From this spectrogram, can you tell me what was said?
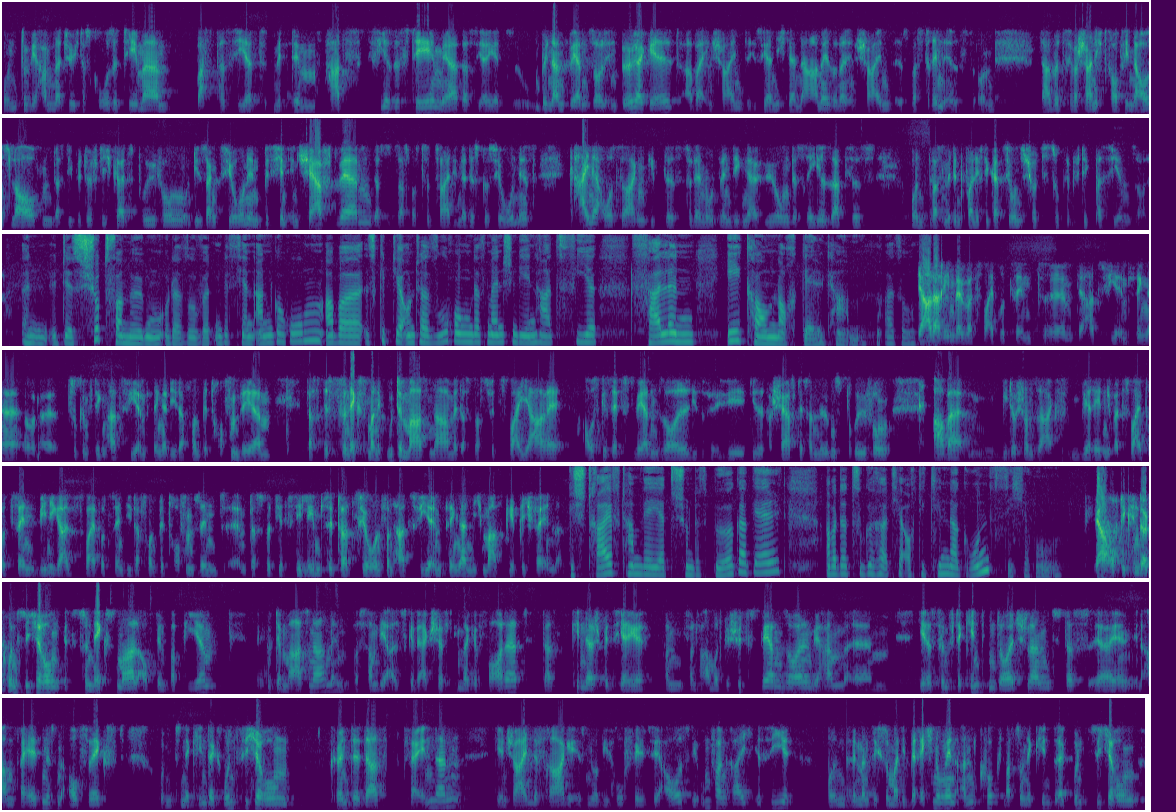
Und wir haben natürlich das große Thema, was passiert mit dem Hartz-IV-System, ja, das ja jetzt umbenannt werden soll in Bürgergeld. Aber entscheidend ist ja nicht der Name, sondern entscheidend ist, was drin ist. Und da wird es wahrscheinlich darauf hinauslaufen, dass die Bedürftigkeitsprüfung und die Sanktionen ein bisschen entschärft werden. Das ist das, was zurzeit in der Diskussion ist. Keine Aussagen gibt es zu der notwendigen Erhöhung des Regelsatzes und was mit dem Qualifikationsschutz zukünftig passieren soll. Das Schutzvermögen oder so wird ein bisschen angehoben, aber es gibt ja Untersuchungen, dass Menschen, die in Hartz IV fallen, eh kaum noch Geld haben. Also ja, da reden wir über zwei Prozent ähm, der Hartz IV-Empfänger oder zukünftigen Hartz IV-Empfänger, die davon betroffen wären. Das ist zunächst mal eine gute Maßnahme, dass das für zwei Jahre ausgesetzt werden soll, diese, diese verschärfte Vermögensprüfung. Aber wie du schon sagst, wir reden über zwei Prozent, weniger als zwei Prozent, die davon betroffen sind. Ähm, das wird jetzt die Lebenssituation von Hartz-IV-Empfängern nicht maßgeblich verändern. Gestreift haben wir jetzt schon das Bürgergeld, aber dazu gehört ja auch die Kindergrundsicherung. Ja, auch die Kindergrundsicherung ist zunächst mal auf dem Papier eine gute Maßnahme. Das haben wir als Gewerkschaft immer gefordert, dass Kinder speziell von, von Armut geschützt werden sollen. Wir haben ähm, jedes fünfte Kind in Deutschland, das äh, in armen Verhältnissen aufwächst. Und eine Kindergrundsicherung könnte das verändern. Die entscheidende Frage ist nur, wie hoch fällt sie aus, wie umfangreich ist sie. Und wenn man sich so mal die Berechnungen anguckt, was so eine Kindergrundsicherung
